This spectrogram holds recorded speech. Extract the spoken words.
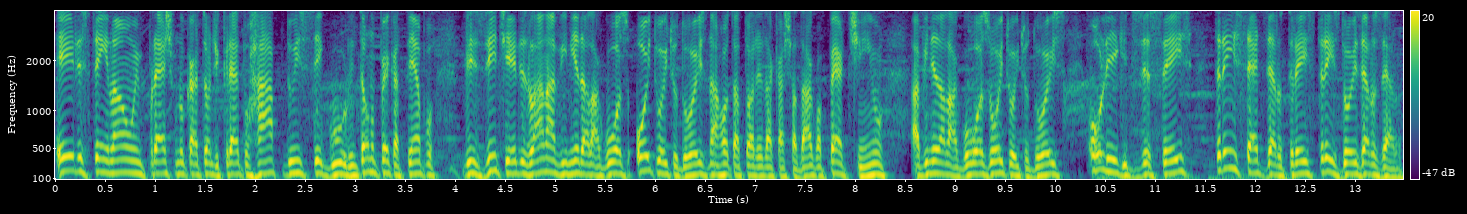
eles têm lá um empréstimo no cartão de crédito rápido e seguro. Então não perca tempo, visite eles lá na Avenida Lagoas 882, na rotatória da Caixa d'Água, pertinho, Avenida Lagoas 882, ou ligue 16 3703 3200.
